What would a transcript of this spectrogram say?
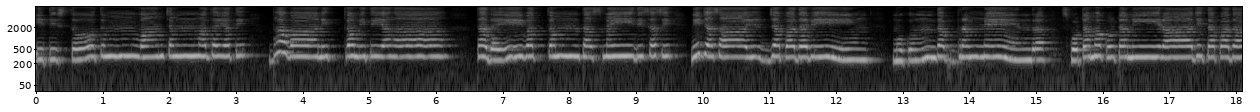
ఇది స్తోతుం వాంఛం మథయతి భవాని త్వమితి యః తదైవ త్వం తస్మై దిశసి నిజ సాయుజ్య పదవీం. ముకుంద బ్రహ్మేంద్ర స్ఫుటమకుట నీరాజిత పదా.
